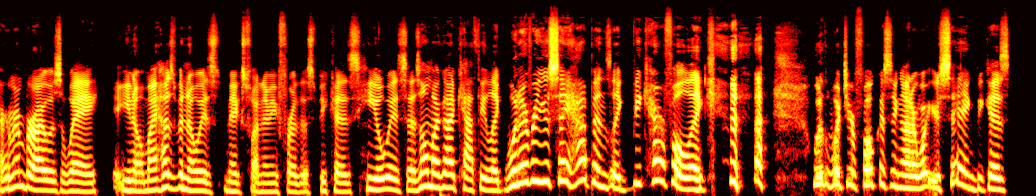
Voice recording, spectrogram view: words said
I remember I was away. You know, my husband always makes fun of me for this because he always says, Oh my God, Kathi, like whatever you say happens. Like be careful, like with what you're focusing on or what you're saying, because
